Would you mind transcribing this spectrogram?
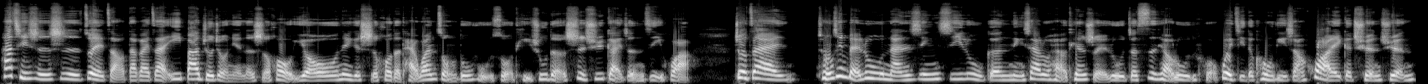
它其实是最早大概在一八九九年的时候，由那个时候的台湾总督府所提出的市区改正计划，就在重庆北路、南新西路、跟宁夏路还有天水路这四条路口汇集的空地上画了一个圈圈。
